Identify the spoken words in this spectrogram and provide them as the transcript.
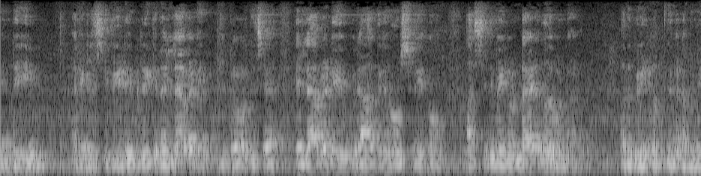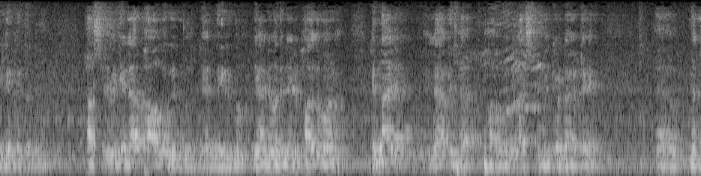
എന്റെയും അല്ലെങ്കിൽ സിബിയുടെയും ഇവിടെ ഇരിക്കുന്ന എല്ലാവരുടെയും ഇതിൽ പ്രവർത്തിച്ച എല്ലാവരുടെയും ഒരു ആഗ്രഹവും സ്നേഹവും ആ സിനിമയിൽ ഉണ്ടായിരുന്നത് കൊണ്ടാണ്. അത് വീണ്ടും നിങ്ങളുടെ മുന്നിലേക്ക് എത്തുന്നത് ആ സിനിമയ്ക്ക് എല്ലാ ഭാവുകങ്ങളും ഞാൻ നേരുന്നു. ഞാനും അതിന്റെ ഒരു ഭാഗമാണ്. എന്നാലും എല്ലാവിധ ഭാവുകങ്ങളും ആ സിനിമയ്ക്ക് ഉണ്ടാകട്ടെ. നല്ല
